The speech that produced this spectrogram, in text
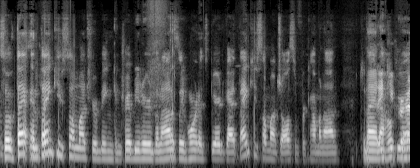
So, th- and thank you so much for being contributors. And honestly, Hornets Beard Guy, thank you so much also for coming on tonight. I Thank you hope for you're hav-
